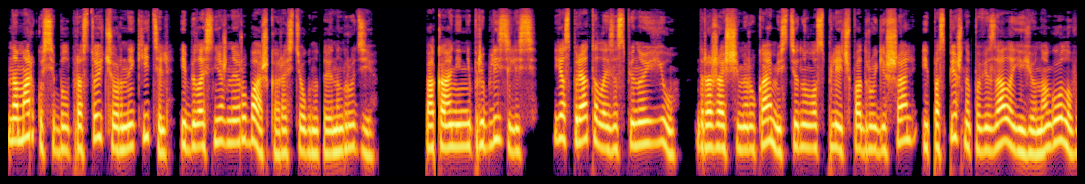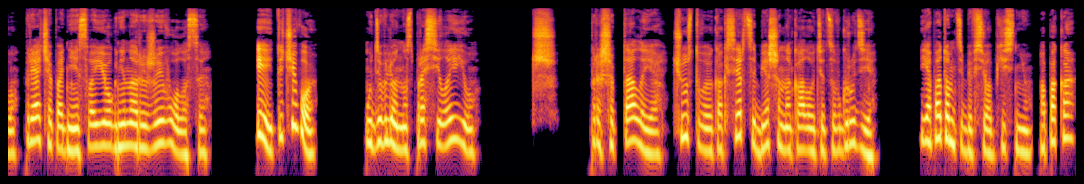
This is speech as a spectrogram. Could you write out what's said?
на Маркусе был простой черный китель и белоснежная рубашка, расстегнутая на груди. Пока они не приблизились, я спряталась за спиной Ю, дрожащими руками стянула с плеч подруги шаль и поспешно повязала ее на голову, пряча под ней свои огненно-рыжие волосы, «Эй, ты чего?» — удивленно спросила Ю. «Тш», — прошептала я, чувствуя, как сердце бешено колотится в груди. «Я потом тебе все объясню, а пока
